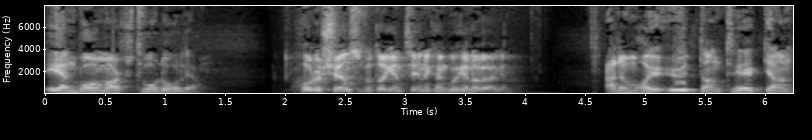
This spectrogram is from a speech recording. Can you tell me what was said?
en bra match, två dåliga. Har du känsla för att Argentina kan gå hela vägen? Ja, de har ju utan tvekan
